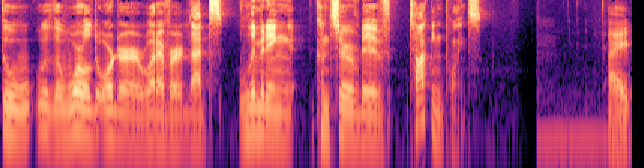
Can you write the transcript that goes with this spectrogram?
the the world order or whatever that's limiting conservative talking points. I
